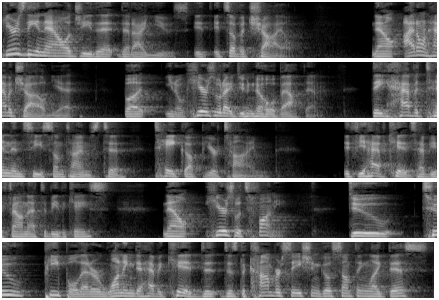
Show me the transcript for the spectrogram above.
Here's the analogy that, that I use. It, it's of a child. Now, I don't have a child yet, but you know, here's what I do know about them. They have a tendency sometimes to take up your time. If you have kids, have you found that to be the case? Now, here's what's funny. Do two people that are wanting to have a kid, does the conversation go something like this?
